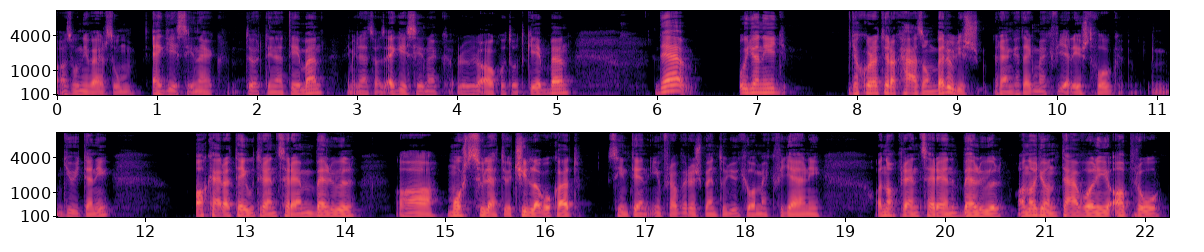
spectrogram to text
az univerzum egészének történetében, illetve az egészének alkotott képben, de ugyanígy gyakorlatilag házon belül is rengeteg megfigyelést fog gyűjteni, akár a tejútrendszeren belül a most születő csillagokat szintén infravörösben tudjuk jól megfigyelni, a naprendszeren belül a nagyon távoli, apró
